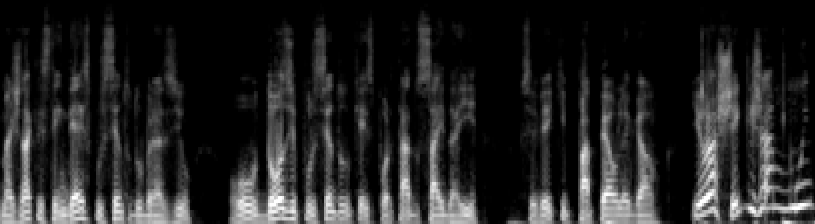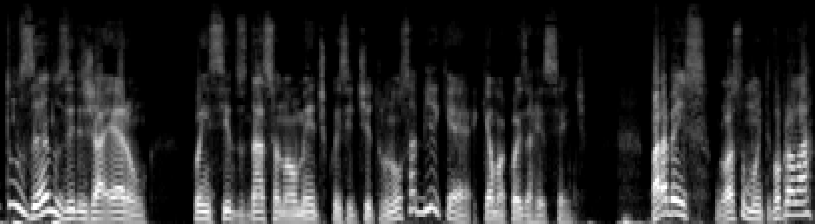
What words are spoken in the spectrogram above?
Imaginar que eles têm 10% do Brasil, ou 12% do que é exportado sai daí. Você vê que papel legal. Eu achei que já há muitos anos eles já eram conhecidos nacionalmente com esse título. Não sabia que é, que é uma coisa recente. Parabéns, gosto muito. Vou para lá.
